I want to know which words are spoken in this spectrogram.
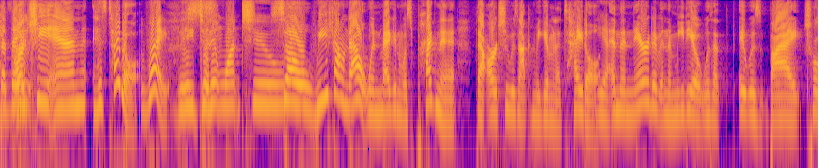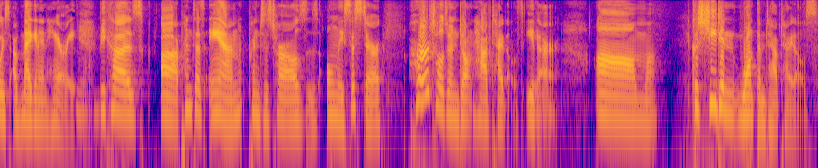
That they- Archie and his title. right. They didn't want to. So we found out when Meghan was pregnant that Archie was not going to be given a title. Yeah. And the narrative in the media was that it was by choice of Meghan and Harry. Yeah. Because uh, Princess Anne, Princess Charles's only sister, her children don't have titles either. Um because she didn't want them to have titles.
